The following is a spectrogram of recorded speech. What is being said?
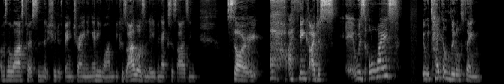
I was the last person that should have been training anyone because I wasn't even exercising. So I think I just, it was always, it would take a little thing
